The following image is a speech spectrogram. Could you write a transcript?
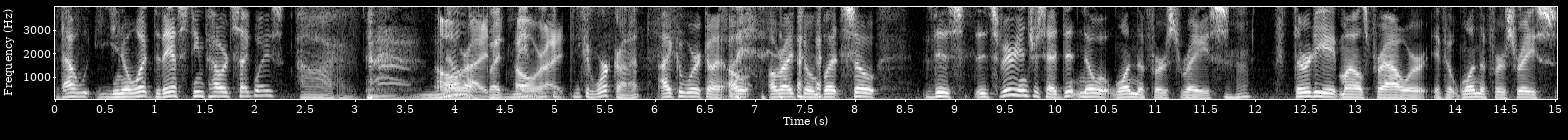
That w- you know what? Do they have steam powered segways? Uh, no, All right, but all you could- you could work on it. I could work on it. I'll, I'll write to him. But so this it's very interesting. I didn't know it won the first race. Mm-hmm. 38 miles per hour. If it won the first race,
